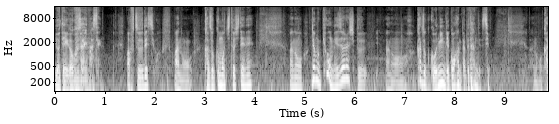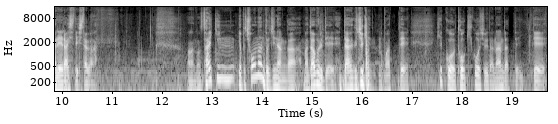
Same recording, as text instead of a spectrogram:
予定がございません。まあ普通ですよ。あの家族持ちとしてね。あのでも今日珍しくあの家族5人でご飯食べたんですよ。あのカレーライスでしたが。あの最近やっぱ長男と次男が、まあ、ダブルで大学受験なのもあって結構冬季講習だなんだって言って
